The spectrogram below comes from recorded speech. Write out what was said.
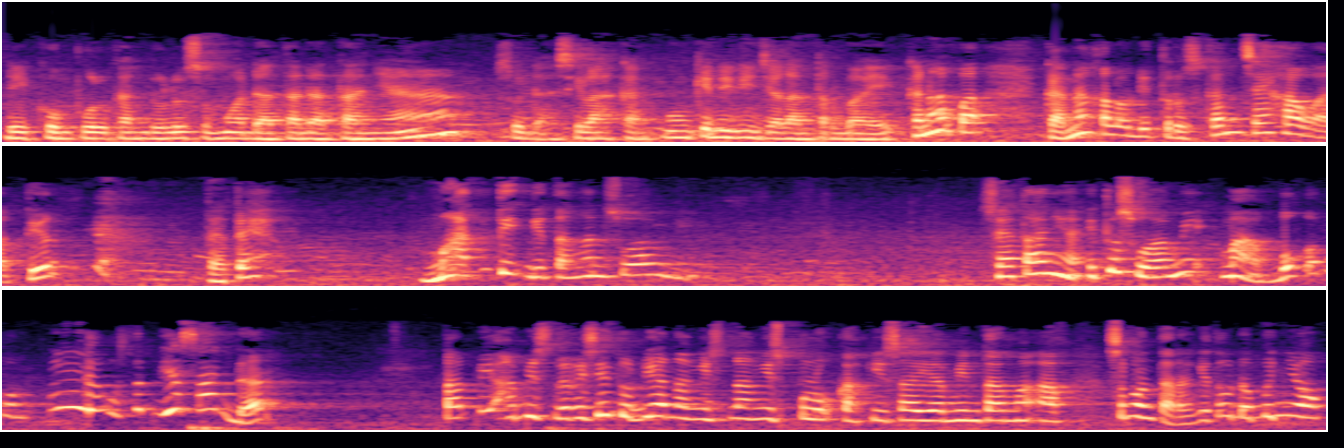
Dikumpulkan dulu semua data-datanya. Sudah silahkan. Mungkin ini jalan terbaik. Kenapa? Karena kalau diteruskan saya khawatir teteh mati di tangan suami saya tanya, itu suami mabuk apa? Enggak Ustaz, dia sadar. Tapi habis dari situ dia nangis-nangis peluk kaki saya minta maaf. Sementara kita udah benyok.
